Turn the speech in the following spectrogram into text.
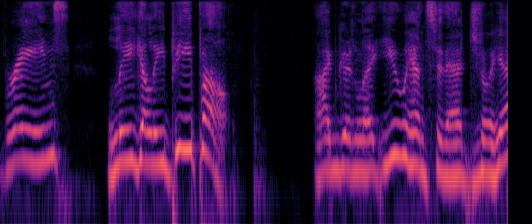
brains legally people? I'm going to let you answer that, Julia.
